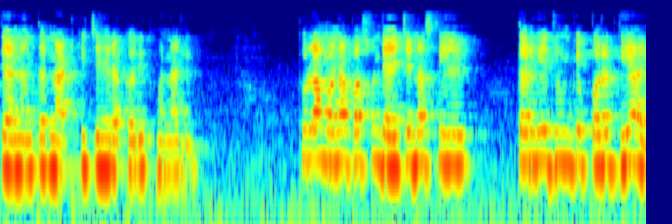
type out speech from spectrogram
त्यानंतर नाटकी चेहरा करीत म्हणाली तुला मनापासून द्यायचे नसतील तर हे झुमके परत घे आई.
